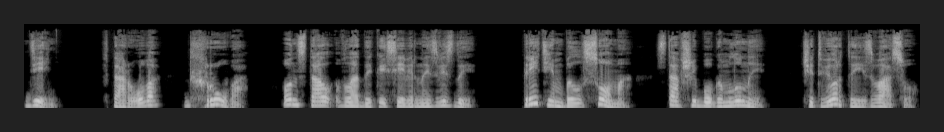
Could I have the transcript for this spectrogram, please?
день. Второго – Дхрува, он стал владыкой Северной звезды. Третьим был Сома, ставший богом Луны. Четвертый из Васу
